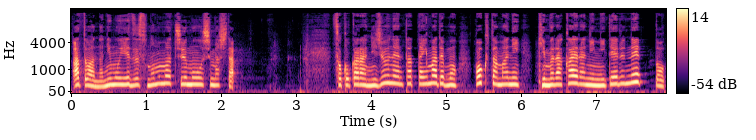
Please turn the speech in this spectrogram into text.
あとは何も言えずそのまま注文をしました。そこから20年経った今でも、ごくたまに木村カエラに似てるね、と、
